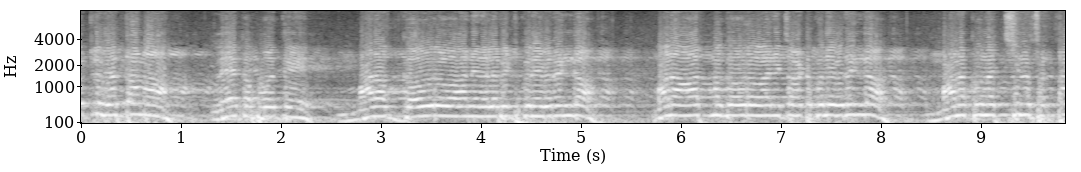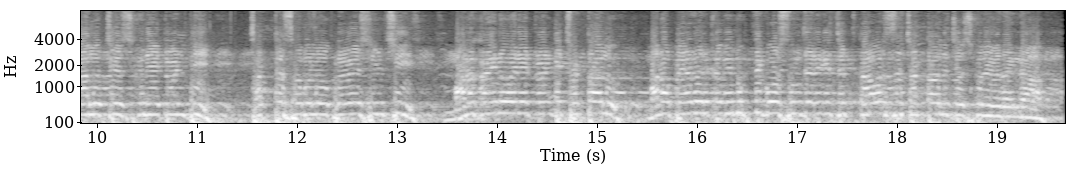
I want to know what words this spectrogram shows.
ఓట్లు వేద్దామా? లేకపోతే మన గౌరవాన్ని నిలబెట్టుకునే విధంగా మన ఆత్మ గౌరవాన్ని చాటుకునే విధంగా మనకు నచ్చిన చట్టాలు చేసుకునేటువంటి చట్టసభలో ప్రవేశించి మనకైనటువంటి చట్టాలు మన పేదరిక విముక్తి కోసం జరిగే కావలసిన చట్టాలు చేసుకునే విధంగా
